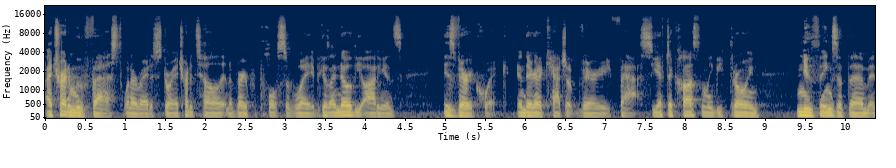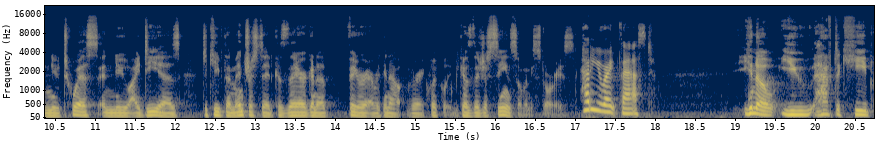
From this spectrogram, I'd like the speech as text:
I try to move fast when I write a story. I try to tell it in a very propulsive way because I know the audience is very quick and they're going to catch up very fast. So you have to constantly be throwing new things at them and new twists and new ideas to keep them interested because they're going to figure everything out very quickly because they're just seeing so many stories How do you write fast? you know, you have to keep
